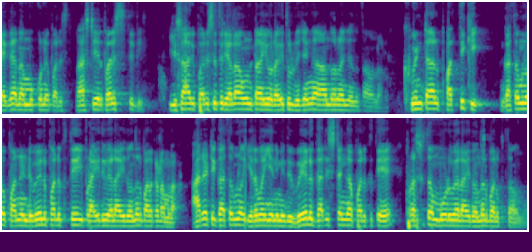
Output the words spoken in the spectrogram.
తెగ నమ్ముకునే పరిస్థితి లాస్ట్ ఇయర్ పరిస్థితి. ఈసారి పరిస్థితులు ఎలా ఉంటాయో రైతులు నిజంగా ఆందోళన చెందుతా ఉన్నారు. క్వింటాల్ పత్తికి గతంలో పన్నెండు వేలు పలుకుతే ఇప్పుడు ఐదు వేల ఐదు వందలు పలకడంలా. అరటి గతంలో ఇరవై ఎనిమిది వేలు గరిష్టంగా పలికితే ప్రస్తుతం మూడు వేల ఐదు వందలు పలుకుతా ఉంది.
